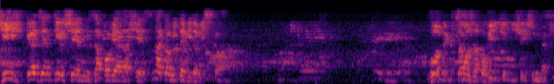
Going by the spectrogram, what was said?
Dziś w Gelsenkirchen zapowiada się znakomite widowisko. Włodek, co można powiedzieć o dzisiejszym meczu?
